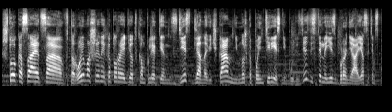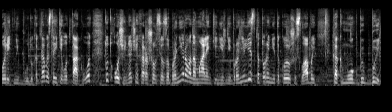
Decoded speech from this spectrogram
Что касается второй машины, которая идет в комплекте, здесь для новичка немножко поинтереснее будет. Здесь действительно есть броня, я с этим спорить не буду. Когда вы стоите вот так вот, тут очень-очень хорошо все забронировано. Маленький нижний бронелист, который не такой уж и слабый, как мог бы быть.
